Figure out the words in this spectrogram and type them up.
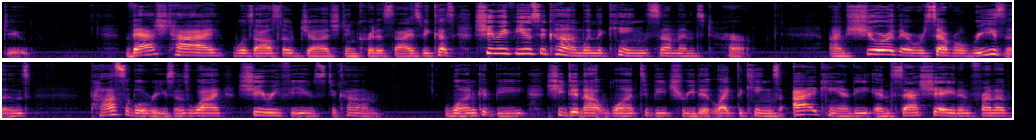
do. Vashti was also judged and criticized because she refused to come when the king summoned her. I'm sure there were several reasons, possible reasons, why she refused to come. One could be she did not want to be treated like the king's eye candy and sashayed in front of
